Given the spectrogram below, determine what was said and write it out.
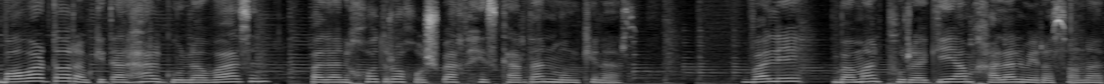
باور دارم که در هر گونه وزن بدن خود را خوشبخت حس کردن ممکن است. ولی به من پورگی هم خلل می رساند.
